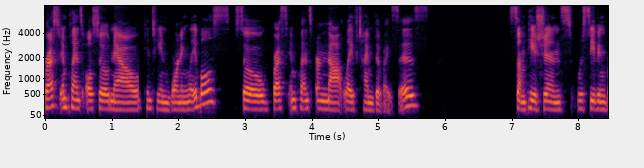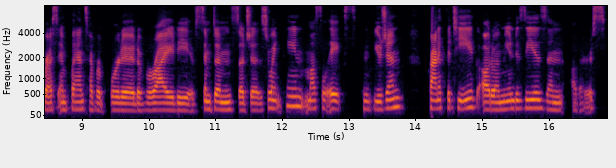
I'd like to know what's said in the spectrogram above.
Breast implants also now contain warning labels. So, breast implants are not lifetime devices. Some patients receiving breast implants have reported a variety of symptoms such as joint pain, muscle aches, confusion, chronic fatigue, autoimmune disease, and others.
